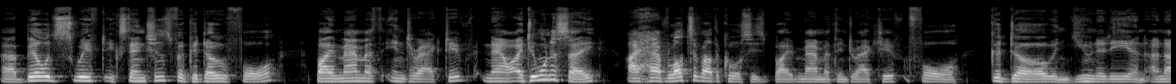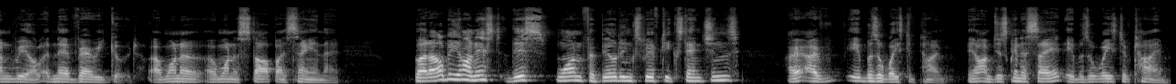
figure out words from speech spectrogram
uh, Build Swift Extensions for Godot 4 by Mammoth Interactive. Now, I do want to say I have lots of other courses by Mammoth Interactive for Godot and Unity and, and Unreal, and they're very good. I want to I want to start by saying that. But I'll be honest, this one for building Swift extensions, I, I've it was a waste of time. You know, I'm just going to say it. It was a waste of time.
